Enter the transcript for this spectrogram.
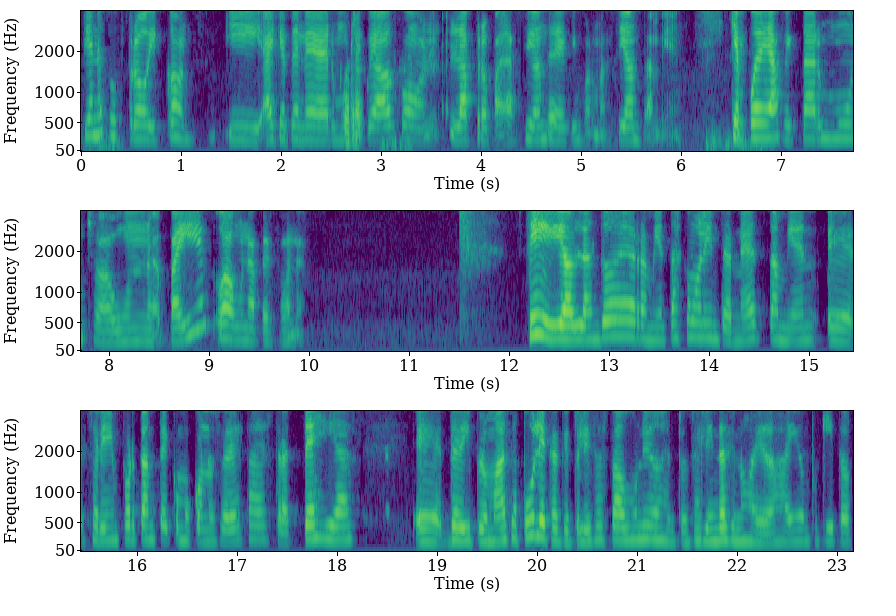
tiene sus pros y cons y hay que tener mucho Correcto. cuidado con la propagación de desinformación también, que puede afectar mucho a un país o a una persona. Sí, y hablando de herramientas como el Internet, también eh, sería importante como conocer estas estrategias eh, de diplomacia pública que utiliza Estados Unidos. Entonces, Linda, si nos ayudas ahí un poquito.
